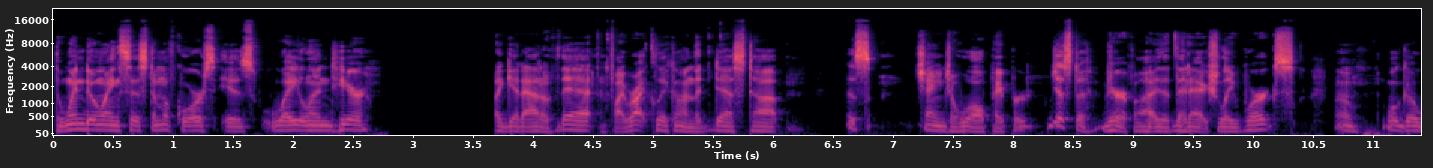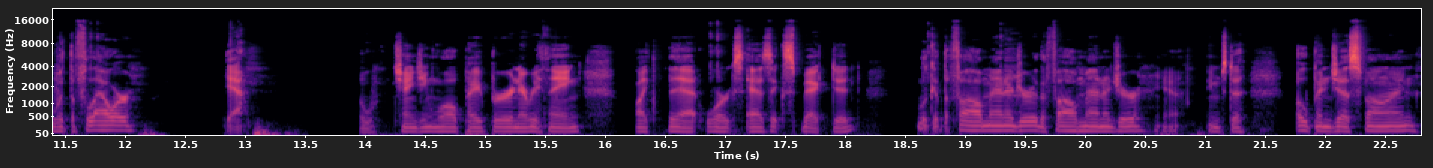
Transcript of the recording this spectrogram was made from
The windowing system, of course, is Wayland here. I get out of that, if I right-click on the desktop, let's change a wallpaper just to verify that that actually works. Oh, we'll go with the flower. Yeah, so changing wallpaper and everything like that works as expected. Look at the file manager. The file manager, yeah, seems to open just fine.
